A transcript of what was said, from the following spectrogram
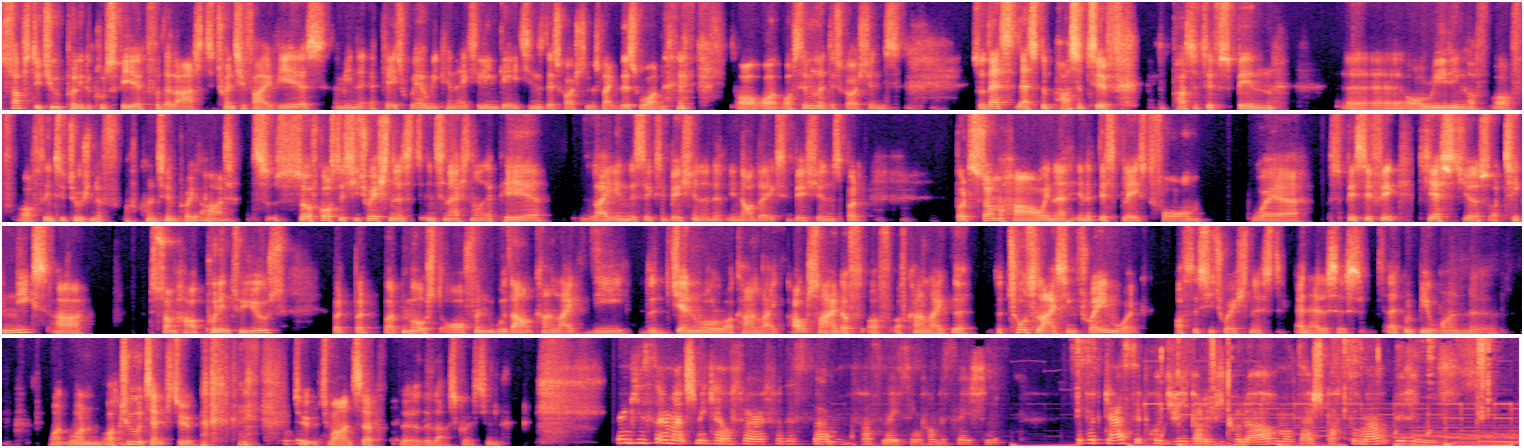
substitute political sphere for the last 25 years. I mean, a place where we can actually engage in discussions like this one or, or, or, similar discussions. So that's that's the positive the positive spin uh, or reading of, of, of the institution of, of contemporary art. So, so, of course, the Situationist International appear like in this exhibition and in other exhibitions, but but somehow in a in a displaced form where specific gestures or techniques are somehow put into use but but but most often without kind of like the the general or kind of like outside of of, of kind of like the the totalizing framework of the situationist analysis. That would be one uh, one one or two attempts to to to answer the, the last question. Thank you so much Michael for for this um, fascinating conversation Ce podcast est produit par le Bicolore, montage par Thomas Devény.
